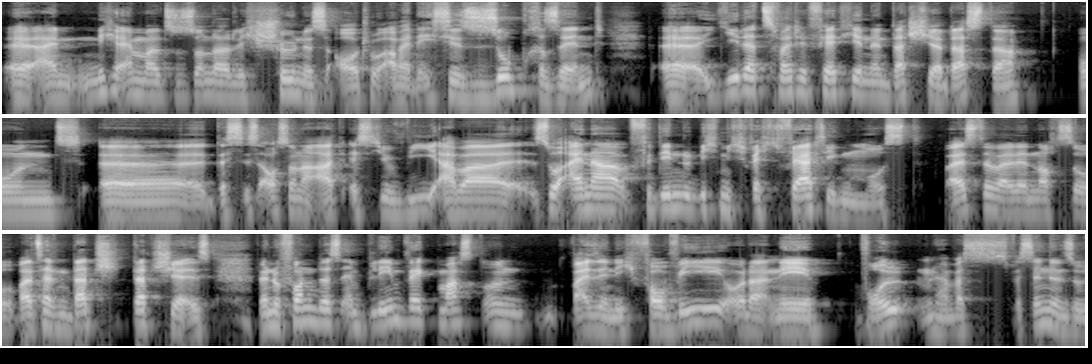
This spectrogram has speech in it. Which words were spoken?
Äh, ein nicht einmal so sonderlich schönes Auto, aber der ist hier so präsent. Jeder zweite fährt hier einen Dacia Duster. Und äh, das ist auch so eine Art SUV, aber so einer, für den du dich nicht rechtfertigen musst. Weißt du, weil der noch so, weil es halt ein Dutch, Dacia ist. Wenn du vorne das Emblem wegmachst und, weiß ich nicht, VW oder, nee, Volt, na, was, was sind denn so,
